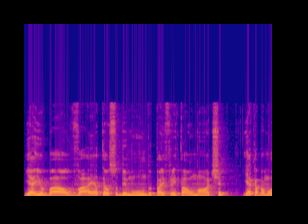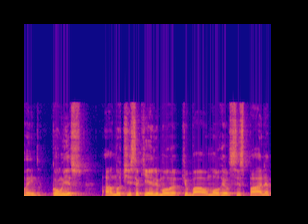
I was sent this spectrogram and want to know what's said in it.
E aí o Baal vai até o submundo para enfrentar o Mot e acaba morrendo. Com isso, a notícia que ele morre, que o Baal morreu se espalha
